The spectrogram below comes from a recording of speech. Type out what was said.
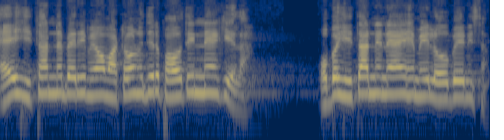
ඇයි හිතන්න බැරි මේවා මට ඕන විදිහට පවතින්නේ නැහැ කියලා. ඔබ හිතන්නේ නෑ මේ ලෝභය නිසා.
